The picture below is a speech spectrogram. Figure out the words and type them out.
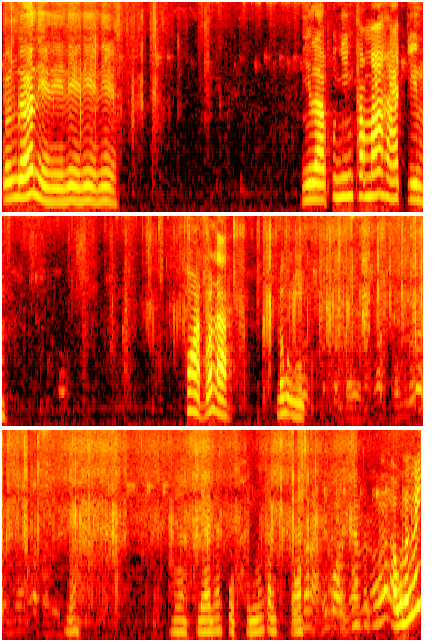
เบิ่งเด้อนี่นี่นี่นี่นี่นี่ล่ะผู้หญิงทำมาหากินหอดบ่ล่ะลงไปอีกเดี๋ยวเดี๋ยวเดี๋ยวกูเห็นเหมือนกันเดี๋ยวขนาดให้บ่ได้แม่นเออเอาเลย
